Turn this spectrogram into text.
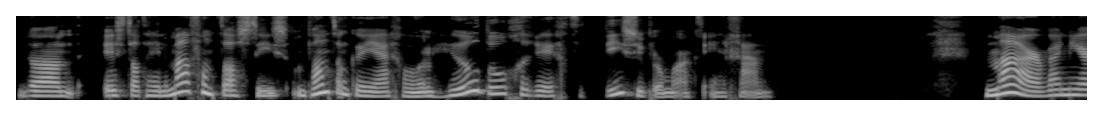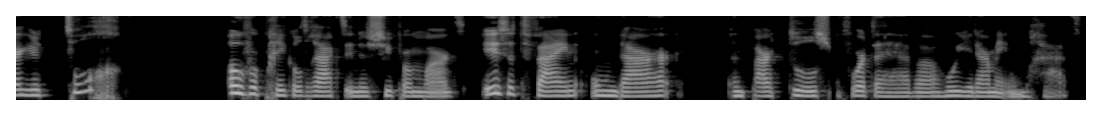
dan is dat helemaal fantastisch. Want dan kun jij gewoon heel doelgericht die supermarkt ingaan. Maar wanneer je toch overprikkeld raakt in de supermarkt, is het fijn om daar een paar tools voor te hebben hoe je daarmee omgaat.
